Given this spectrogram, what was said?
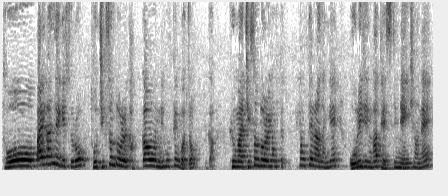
더 빨간색일수록 더 직선 도로에 가까운 형태인 거죠. 그러니까 그 말 직선 도로 형태, 형태라는 게 origin과 destination의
